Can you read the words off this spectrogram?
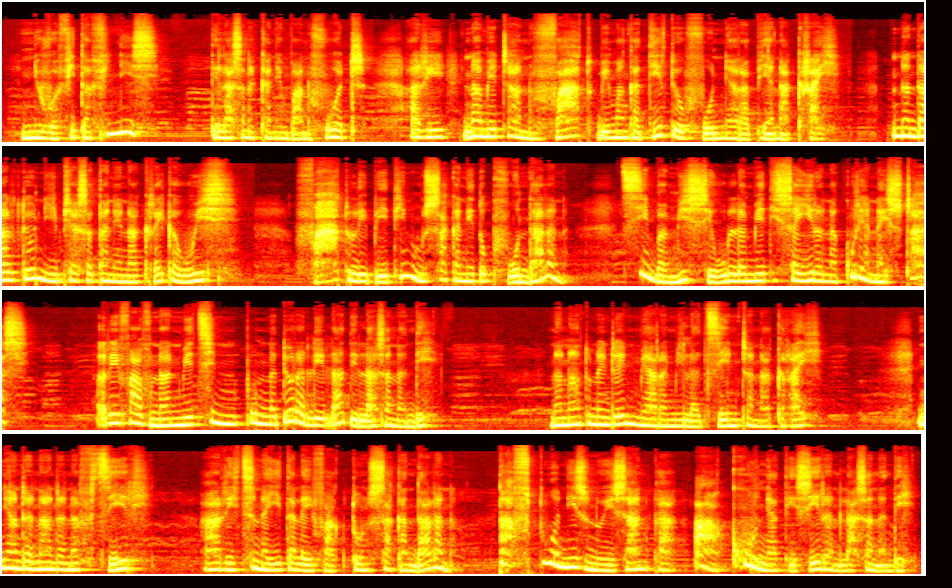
Niova fitafiana izy dia lasa nankany ambanivohitra, ary nametrahany vato be mangadiry teo afovoan'ny arabe anankiray. Nandalo teo ny mpiasa tany anankiray ka hoy izy, Vato lehibe ity no misakana eto ampovoan-dalana, tsy mba misy izay olona mety hisahirana akory hanaisotra azy. Rehefa avy nanome tsiny ny mponina teo ralehilahy dia lasa nandeha. Nanantona indray ny miaramila jenitra anankiray. Niandranandrana fijery ary tsy nahita ilay vaky toy ny sakan-dalana. Tafintohina izy noho izany ka akory ny hatezerany lasa nandeha.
